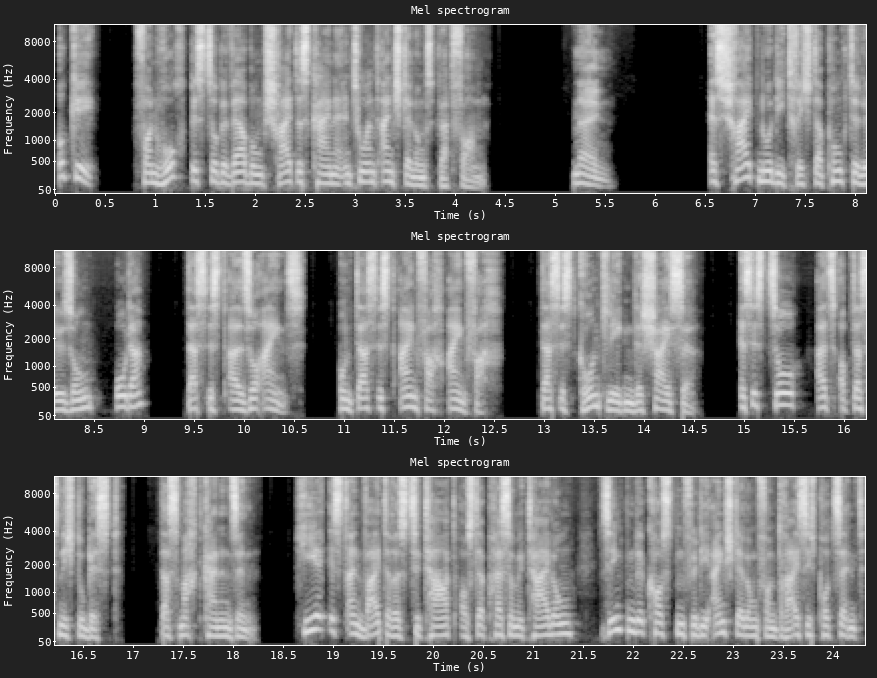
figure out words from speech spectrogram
Okay. Von hoch bis zur Bewerbung schreit es keine End-to-End-Einstellungsplattform. Nein. Es schreit nur die Trichterpunktelösung, oder? Das ist also eins. Und das ist einfach einfach. Das ist grundlegende Scheiße. Es ist so, als ob das nicht du bist. Das macht keinen Sinn. Hier ist ein weiteres Zitat aus der Pressemitteilung, sinkende Kosten für die Einstellung von 30 Prozent,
